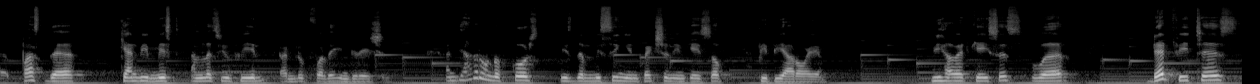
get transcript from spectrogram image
uh, pus there can be missed unless you feel and look for the induration. And the other one, of course, is the missing infection in case of PPROM. We have had cases where dead fetus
